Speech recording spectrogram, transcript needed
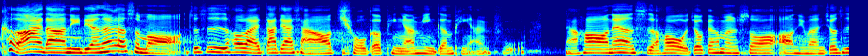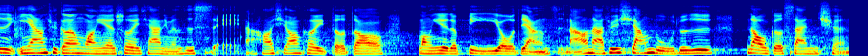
可爱的、你连那个什么，就是后来大家想要求个平安米跟平安符，然后那个时候我就跟他们说，哦，你们就是一样去跟王爷说一下你们是谁，然后希望可以得到王爷的庇佑这样子，然后拿去香炉就是绕个三圈，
